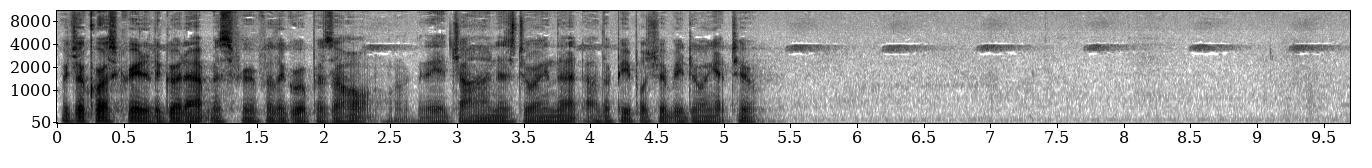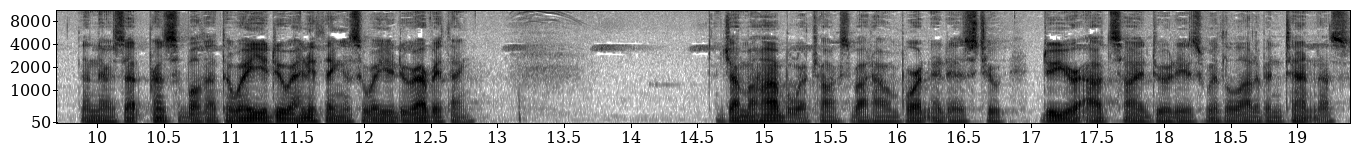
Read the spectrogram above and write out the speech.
Which of course created a good atmosphere for the group as a whole. Ajaan is doing that, other people should be doing it too. Then there's that principle that the way you do anything is the way you do everything. Ajaan Mahabua talks about how important it is to do your outside duties with a lot of intentness.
